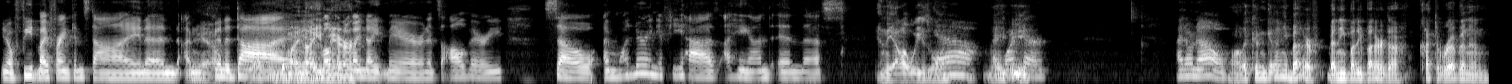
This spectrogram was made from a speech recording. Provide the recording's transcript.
you know feed my frankenstein and i'm Yeah, gonna welcome die to my and welcome to my nightmare and it's all very so i'm wondering if he has a hand in this in the Eloise one. yeah i Maybe. wonder i don't know Well, it couldn't get any better. Anybody better to cut the ribbon and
